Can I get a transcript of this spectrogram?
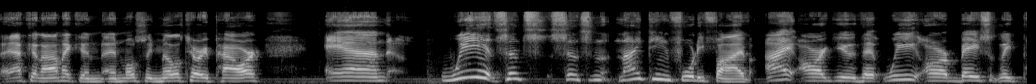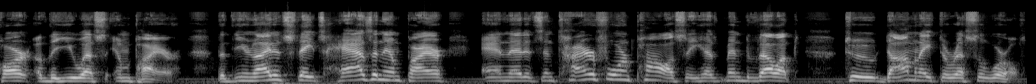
economic and, and mostly military power, and we since since 1945 i argue that we are basically part of the us empire that the united states has an empire and that its entire foreign policy has been developed to dominate the rest of the world.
